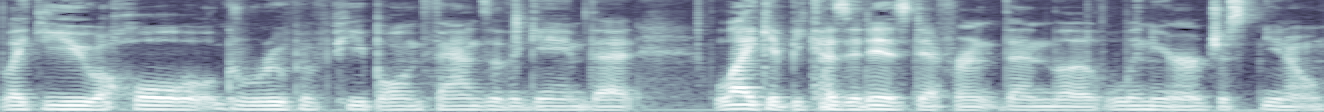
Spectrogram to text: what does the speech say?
like you, a whole group of people and fans of the game that like it because it is different than the linear, just you know,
